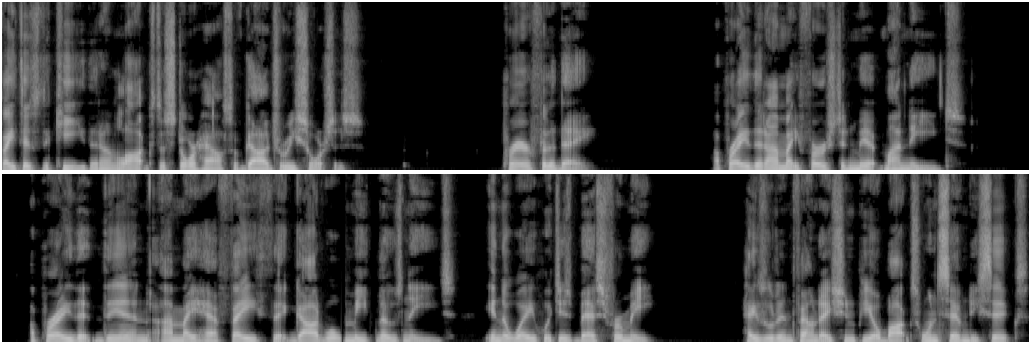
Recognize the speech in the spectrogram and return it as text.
Faith is the key that unlocks the storehouse of God's resources. Prayer for the day. I pray that I may first admit my needs. I pray that then I may have faith that God will meet those needs in the way which is best for me. Hazelden Foundation, P.O. Box 176,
